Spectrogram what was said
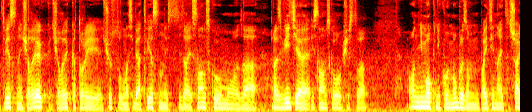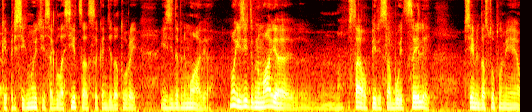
ответственный человек, человек, который чувствовал на себя ответственность за исламскую уму, за развитие исламского общества. Он не мог никоим образом пойти на этот шаг и присягнуть и согласиться с кандидатурой Изида ибн Муавия. Но Изид ибн Муавия м, ставил перед собой цели всеми доступными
